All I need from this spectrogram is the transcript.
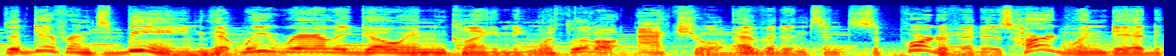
The difference being that we rarely go in claiming, with little actual evidence in support of it as Hardouin did,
